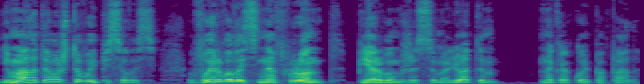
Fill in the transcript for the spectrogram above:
И мало того, что выписалась, вырвалась на фронт первым же самолетом, на какой попала.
